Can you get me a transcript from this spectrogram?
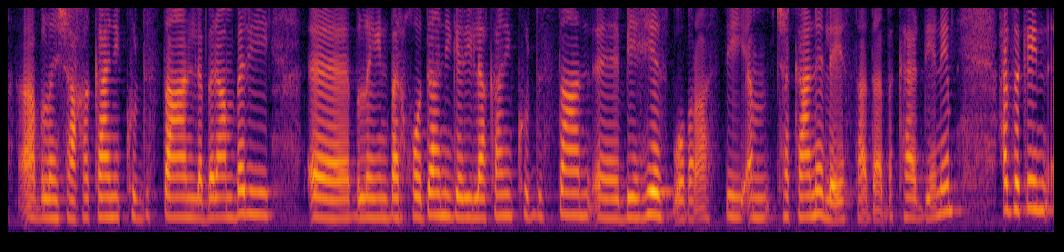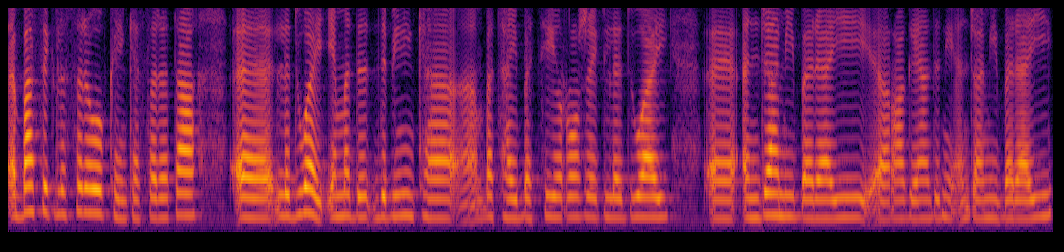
بڵێن شاخەکانی کوردستان لە بەرامبەری بڵێن بەرخۆدانی گەریلاکانی کوردستان بێهێز بۆ بەڕاستی ئەم چەکانە لە ئێستادا بەکاردێنێ حەزەکەین باسێک لەسەرەوە بکەین کە سەرەتا لە دوای ئێمە دەبینین کە بە تایبەتی ڕۆژێک لە دوای ئەنجامی بەرایی ڕاگەیاندنی ئەنجامی بەرایی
